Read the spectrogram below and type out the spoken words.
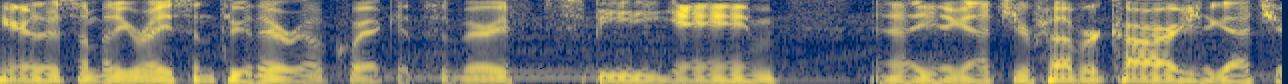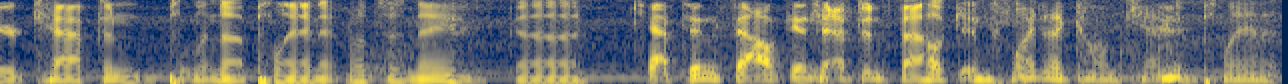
Now, as you can hear, there's somebody racing through there real quick. It's a very speedy game. Uh, you got your hover cars. You got your Captain, Pl- not Planet. What's his name? Uh, Captain Falcon. Captain Falcon. Why did I call him Captain Planet?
